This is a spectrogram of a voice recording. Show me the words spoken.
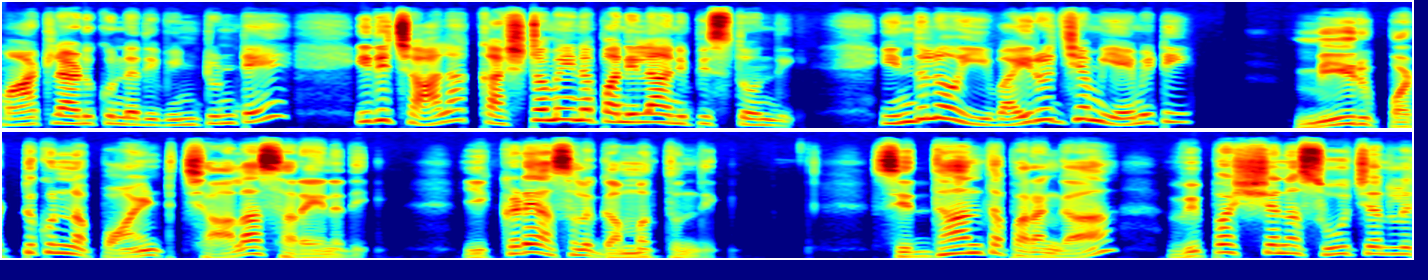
మాట్లాడుకున్నది వింటుంటే ఇది చాలా కష్టమైన పనిలా అనిపిస్తోంది. ఇందులో ఈ వైరుధ్యం ఏమిటి? మీరు పట్టుకున్న పాయింట్ చాలా సరైనది. ఇక్కడే అసలు గమ్మత్తుంది. సిద్ధాంతపరంగా విపశ్యన సూచనలు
